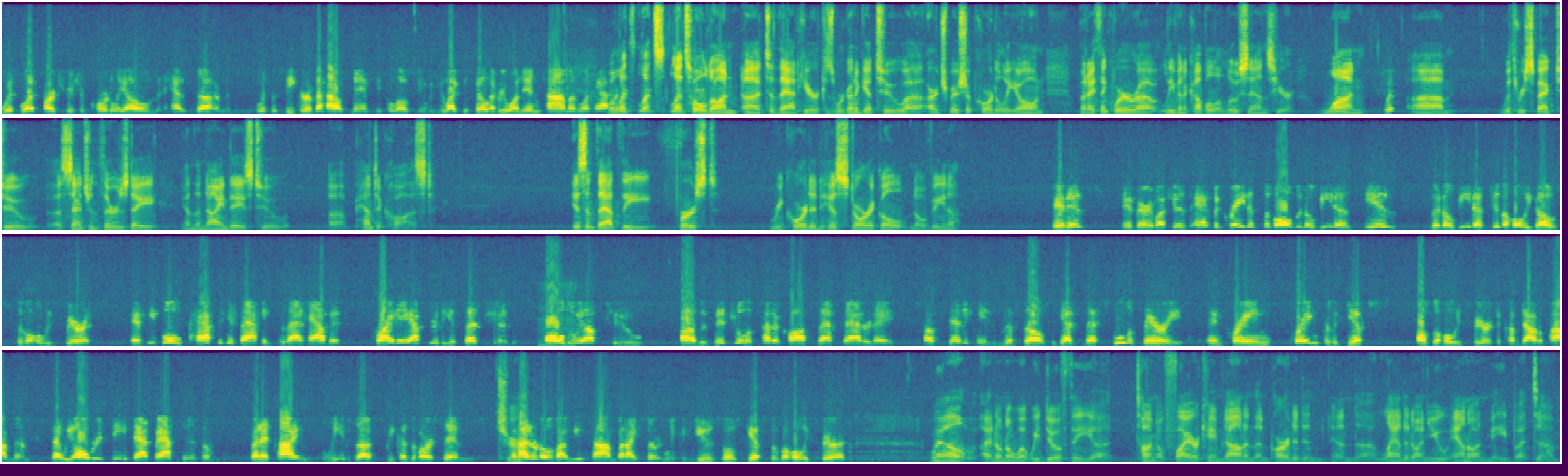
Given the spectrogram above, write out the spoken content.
with what Archbishop Cordileone has done with the Speaker of the House, Nancy Pelosi. Would you like to fill everyone in, Tom, on what happened? Well, let's let's let's hold on uh, to that here because we're going to get to uh, Archbishop Cordileone, but I think we're uh, leaving a couple of loose ends here. One, With- with respect to Ascension Thursday and the nine days to uh, Pentecost, isn't that the first recorded historical novena? It is. It very much is. And the greatest of all the novenas is the novena to the Holy Ghost, to the Holy Spirit. And people have to get back into that habit. Friday after the Ascension, all the way up to uh, the vigil of Pentecost that Saturday of dedicating themselves again to that school of Mary and praying praying for the gifts of the Holy Spirit to come down upon them. That we all receive that baptism, but at times leaves us because of our sins. Sure. And I don't know about you, Tom, but I certainly could use those gifts of the Holy Spirit. Well, I don't know what we'd do if the uh, tongue of fire came down and then parted and, and uh, landed on you and on me, but um,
